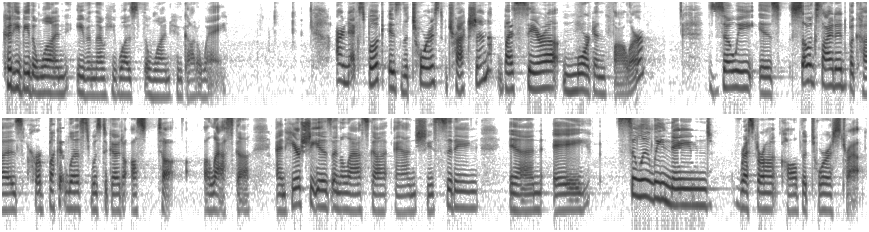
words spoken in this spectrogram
could he be the one, even though he was the one who got away? Our next book is The Tourist Attraction by Sarah Morgenthaler. Zoe is so excited because her bucket list was to go to, to Alaska. And here she is in Alaska, and she's sitting in a sillily named restaurant called the Tourist Trap.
